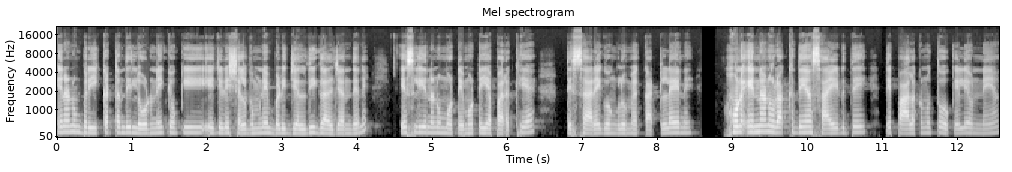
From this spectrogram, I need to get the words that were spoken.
ਇਹਨਾਂ ਨੂੰ ਬਰੀਕ ਕੱਟਣ ਦੀ ਲੋੜ ਨਹੀਂ ਕਿਉਂਕਿ ਇਹ ਜਿਹੜੇ ਸ਼ਲਗਮ ਨੇ ਬੜੀ ਜਲਦੀ ਗਲ ਜਾਂਦੇ ਨੇ। ਇਸ ਲਈ ਇਹਨਾਂ ਨੂੰ ਮੋٹے-ਮੋਟੇ ਹੀ ਆਪਾਂ ਰੱਖਿਆ ਤੇ ਸਾਰੇ ਗੋਂਗਲੂ ਮੈਂ ਕੱਟ ਲਏ ਨੇ। ਹੁਣ ਇਹਨਾਂ ਨੂੰ ਰੱਖਦੇ ਆ ਸਾਈਡ ਤੇ ਤੇ ਪਾਲਕ ਨੂੰ ਧੋ ਕੇ ਲਿਆਉਨੇ ਆ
